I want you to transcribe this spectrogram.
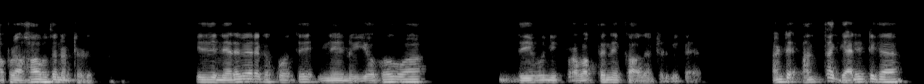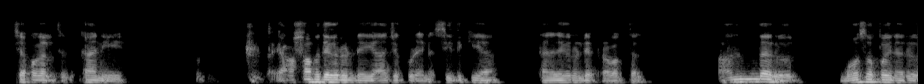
అప్పుడు అహాబుతని అంటాడు. ఇది నెరవేరకపోతే నేను యహోవా దేవుని ప్రవక్తనే కాదంటాడు మీ అంటే అంత గ్యారెంటీగా చెప్పగలుగుతాడు. కానీ అహాబు దగ్గరుండే యాజకుడైన సిదికియా తన దగ్గరుండే ప్రవక్తలు అందరూ మోసపోయినారు.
